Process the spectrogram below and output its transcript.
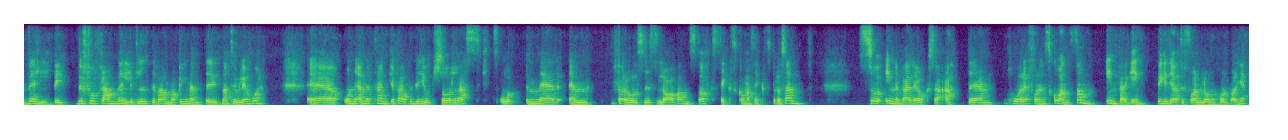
väldigt, du får fram väldigt lite varma pigment i ditt naturliga hår. Eh, och med tanke på att det blir gjort så raskt och med en förhållsvis lav vandstoff, 6,6 procent, så innebär det också att eh, håret får en skånsam infärgning, vilket gör att du får en lång hållbarhet.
